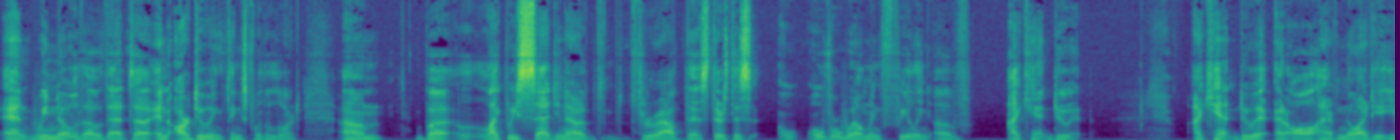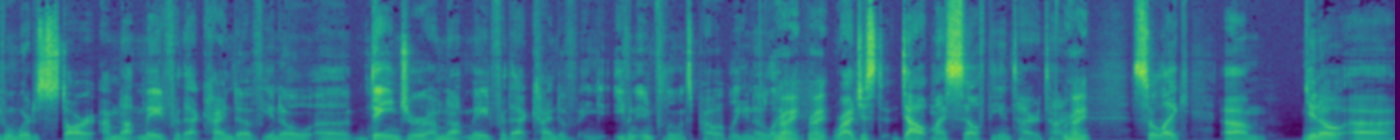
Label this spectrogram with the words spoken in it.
And we know though that uh, and are doing things for the Lord. Um, but like we said, you know, th- throughout this, there's this o- overwhelming feeling of I can't do it. I can't do it at all. I have no idea even where to start. I'm not made for that kind of, you know, uh, danger. I'm not made for that kind of even influence, probably, you know, like Right, right. where I just doubt myself the entire time. Right. So, like, um, you know, uh,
